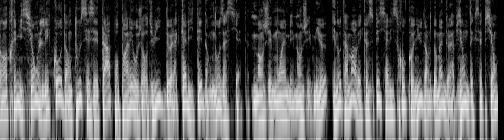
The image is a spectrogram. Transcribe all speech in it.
dans notre émission L'écho dans tous ses états pour parler aujourd'hui de la qualité dans nos assiettes. Manger moins mais manger mieux et notamment avec un spécialiste reconnu dans le domaine de la viande d'exception,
